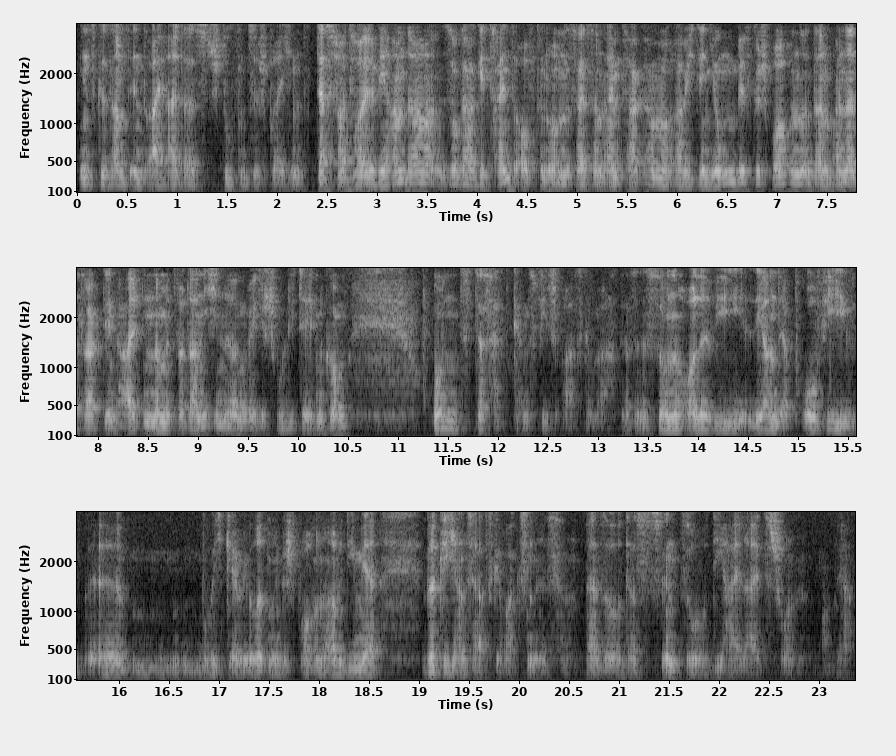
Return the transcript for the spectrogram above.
insgesamt in drei Altersstufen zu sprechen. Das war toll. Wir haben da sogar getrennt aufgenommen. Das heißt, an einem Tag habe hab ich den jungen Biff gesprochen und am anderen Tag den alten, damit wir da nicht in irgendwelche Schwulitäten kommen. Und das hat ganz viel Spaß gemacht. Das ist so eine Rolle wie Leon der Profi, äh, wo ich Gary Oldman gesprochen habe, die mir wirklich ans Herz gewachsen ist. Also das sind so die Highlights schon. Ja.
